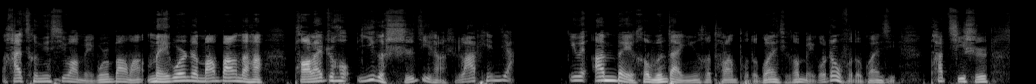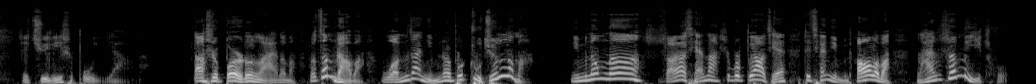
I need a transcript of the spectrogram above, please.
还曾经希望美国人帮忙，美国人这忙帮的哈，跑来之后一个实际上是拉偏架，因为安倍和文在寅和特朗普的关系和美国政府的关系，他其实这距离是不一样的。当时博尔顿来的嘛，说这么着吧，我们在你们那儿不驻军了吗？你们能不能少要钱呢？是不是不要钱？这钱你们掏了吧？来了这么一出，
